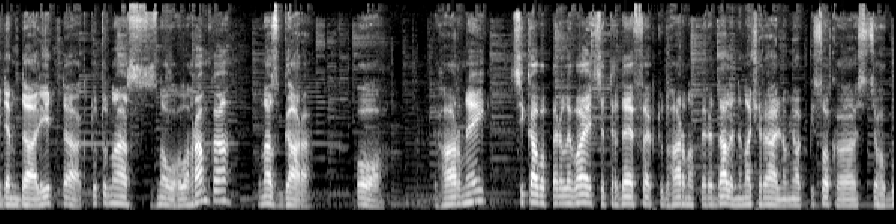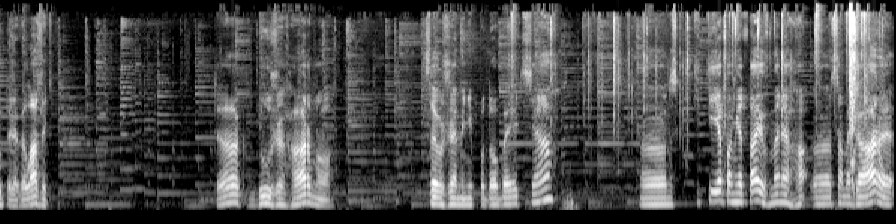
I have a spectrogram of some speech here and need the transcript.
Ідемо далі. Так, тут у нас знову голограмка. У нас Гара. О, гарний. Цікаво переливається, 3D-ефект тут гарно передали, неначе реально в нього пісок е, з цього бутеля вилазить. Так, дуже гарно. Це вже мені подобається. Е, наскільки я пам'ятаю, в мене га, е, саме Гаари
